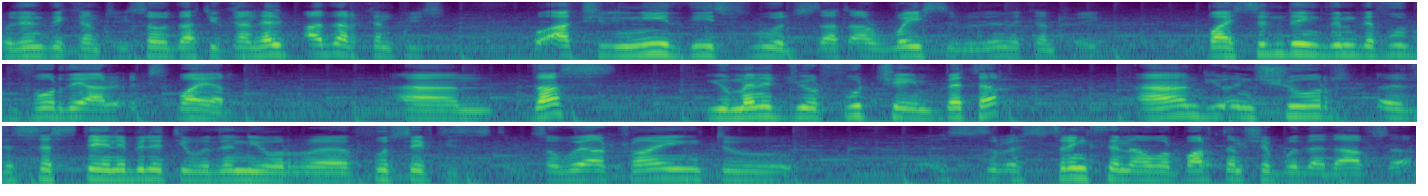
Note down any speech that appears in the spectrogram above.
within the country so that you can help other countries who actually need these foods that are wasted within the country by sending them the food before they are expired. And thus, you manage your food chain better and you ensure uh, the sustainability within your uh, food safety system. So we are trying to strengthen our partnership with ADAFSA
